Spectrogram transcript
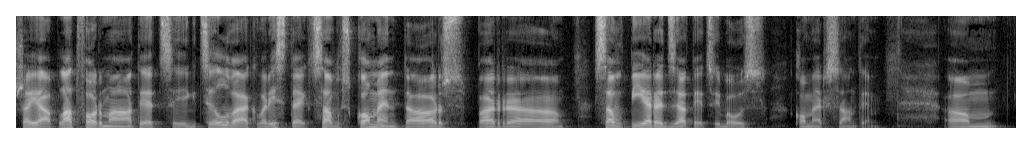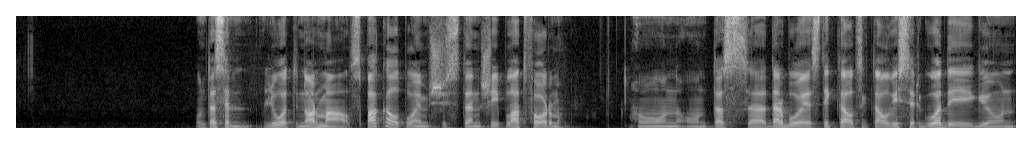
šajā platformā attiecīgi cilvēki var izteikt savus komentārus par uh, savu pieredzi attiecībā uz komersantiem. Um, tas ir ļoti normāls pakalpojums, šis, ten, šī platforma. Un, un tas darbojas tik tālu, cik tālu viss ir godīgi un,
